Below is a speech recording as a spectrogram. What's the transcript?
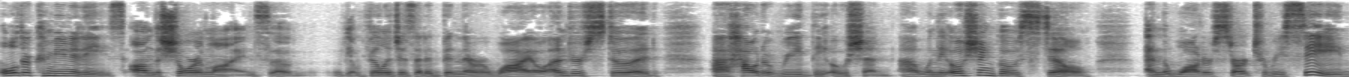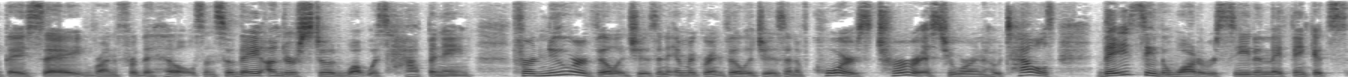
older communities on the shorelines, uh, you know, villages that had been there a while, understood uh, how to read the ocean. Uh, when the ocean goes still, and the waters start to recede, they say, run for the hills. And so they understood what was happening. For newer villages and immigrant villages, and of course, tourists who are in hotels, they see the water recede and they think it's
